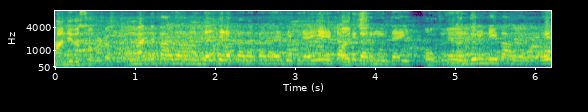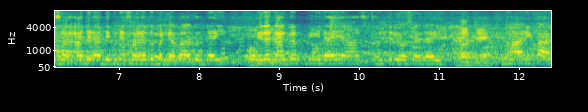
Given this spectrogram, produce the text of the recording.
ਹਾਂਜੀ ਦੱਸੋ ਬੇਟਾ। ਮੱਧ ਭਾਗ ਹੁੰਦਾ ਜੀ, ਜਿਹੜਾ ਕਾਲਾ ਕਾਲਾ ਇਹ ਦਿਖ ਰਿਹਾ ਇਹ ਘੱਟ ਅੱਛਾ। ਗਰਮ ਹੁੰਦਾ ਹੈ ਓਕੇ। ਅੰਦਰੂਨੀ ਭਾਗ ਇਹ ਸਾਰਾ ਜਿਹੜਾ ਦਿਖ ਰਿਹਾ ਸਾਰਿਆਂ ਤੋਂ ਵੱਡਾ ਭਾਗ ਹੁੰਦਾ ਹੈ ਇਹਦਾ ਰੰਗ ਪੀਲਾ ਜਾਂ ਸੰਤਰੀ ਹੋ ਸਕਦਾ ਹੈ ਹਾਂਜੀ। ਬਾਹਰੀ ਭਾਗ।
